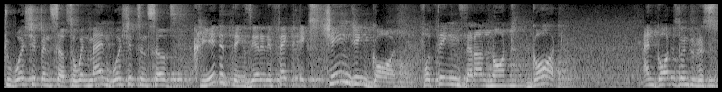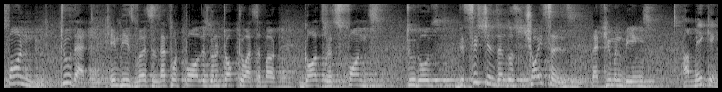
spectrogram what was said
to worship and serve. So when man worships and serves created things, they are in effect exchanging God for things that are not God. And God is going to respond to that in these verses. That's what Paul is going to talk to us about God's response to those decisions and those choices that human beings are making.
